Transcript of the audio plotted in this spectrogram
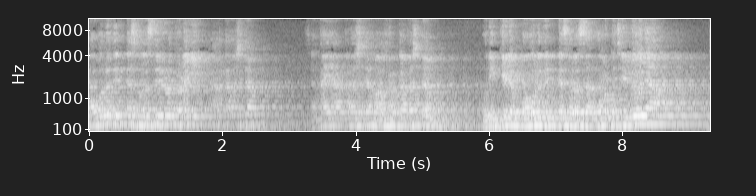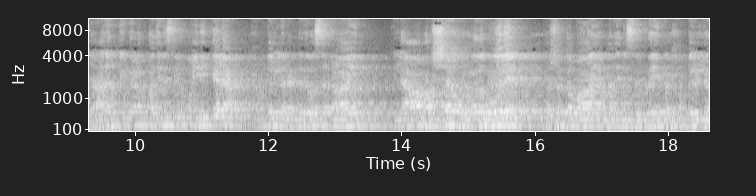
പൗരത്തിന്റെ സദസ്സിനോട് പിണങ്ങി ആർക്കാ നഷ്ടം ചങ്ങായി ആർക്കാ നഷ്ടം? അവർക്ക നഷ്ടം. ഒരിക്കലും മൗലദിന്റെ സദസ്സ് അങ്ങോട്ട് ചെല്ലൂല. ഞാനും നിങ്ങളും മജിലിസിൽ പോയി ഇരിക്കല. അബ്ദുല്ല രണ്ട് ദിവസങ്ങളായി. എല്ലാ വർഷവും ഉള്ളതുപോലെ പ്രശുദ്ധമായ മജിലിസ് ഇവിടെയും അൽഹംദുലില്ലാ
